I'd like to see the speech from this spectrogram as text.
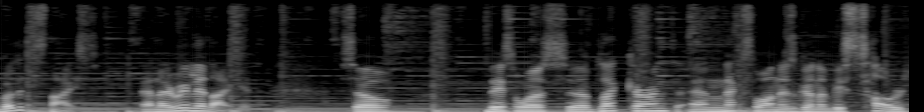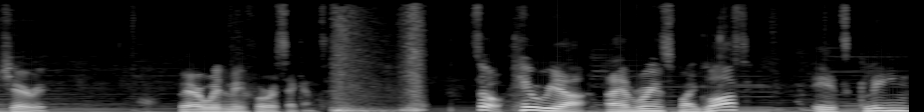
but it's nice and I really like it. So this was uh, blackcurrant and next one is gonna be sour cherry. Bear with me for a second. So here we are. I have rinsed my glass, it's clean,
